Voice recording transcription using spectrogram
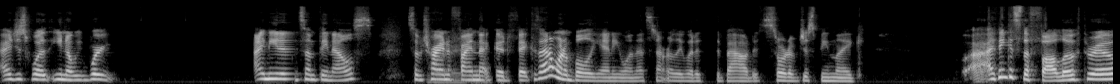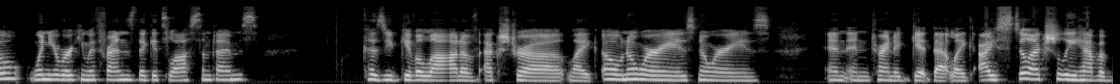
I just was, you know, we're, I needed something else. So I'm trying Right. to find that good fit because I don't want to bully anyone. That's not really what it's about. It's sort of just being like, I think it's the follow through when you're working with friends that gets lost sometimes because you give a lot of extra, like, oh, no worries, no worries. And, and trying to get that, like, I still actually have a,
